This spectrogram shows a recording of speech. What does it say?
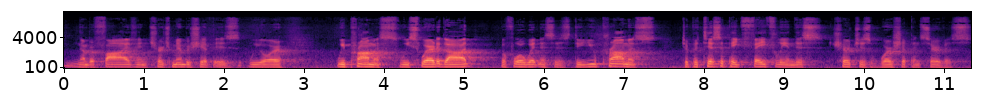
number five in church membership, is we are we promise, we swear to God before witnesses. Do you promise to participate faithfully in this church's worship and service?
